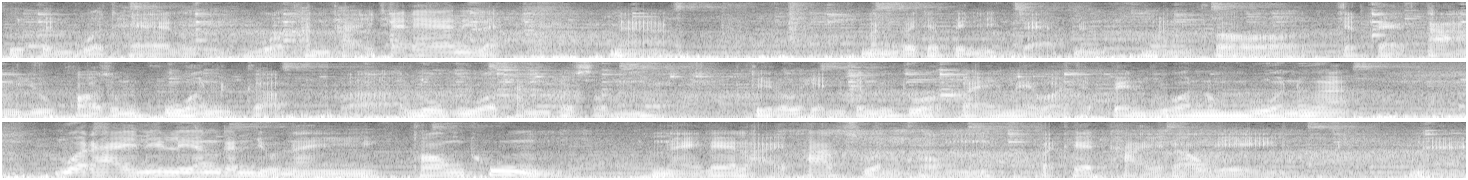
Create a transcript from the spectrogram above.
คือเป็นวัวแท้เลยวัวพันธุ์ไทยแท้ๆนี่แหละนะมันก็จะเป็นอีกแบบหนึ่งมันก็จะแตกต่างอยู่พอสมควรกับลูกวัวพันธุ์ผสม ที่เราเห็นกันทั่วไปไม่ว่าจะเป็นวัวนมวัวเนื้อวัวไทยนี่เลี้ยงกันอยู่ในท้องทุ่งในหลายๆภาคส่วนของประเทศไทยเราเองนะ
